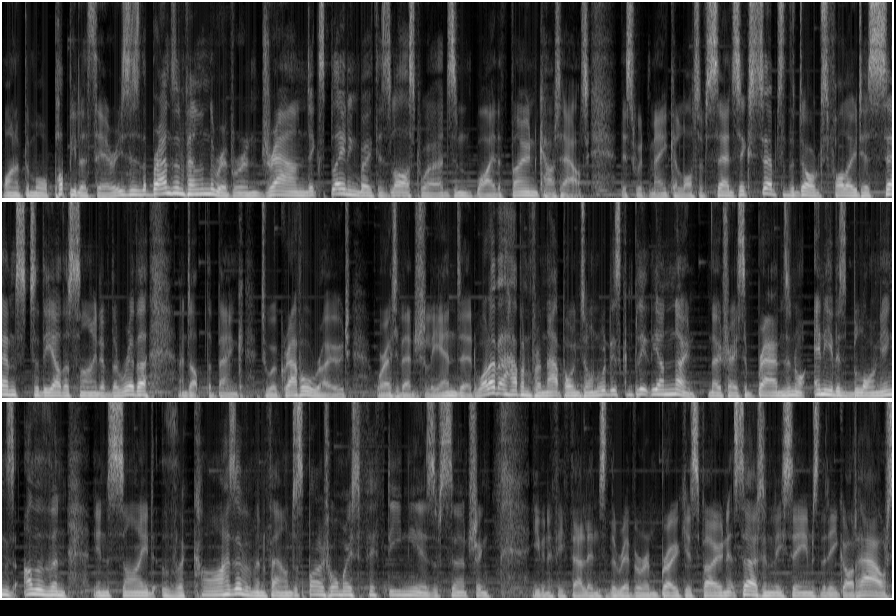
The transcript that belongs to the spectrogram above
One of the more popular theories is that Brandon fell in the river and drowned, explaining both his last words and why the phone cut out. This would make a lot of sense, except the dogs followed his scent to the other side of the river and up the bank to a gravel road, where it eventually eventually ended. Whatever happened from that point onward is completely unknown. No trace of Brandon or any of his belongings, other than inside the car, has ever been found despite almost 15 years of searching. Even if he fell into the river and broke his phone, it certainly seems that he got out.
